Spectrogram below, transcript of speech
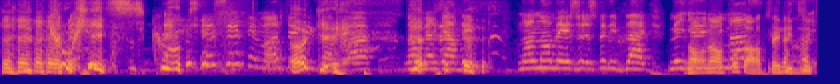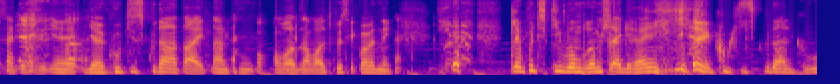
Cookies, cou- J'essaie d'inventer Ok. des. Non, mais regardez. Non, non, mais je, je fais des blagues. Mais il y a Non, non, trop tard. Ça a été dit. Ça a été dit. Il, y a, il y a un coup qui se coud dans la tête, dans le cou. On va, on va trouver c'est quoi maintenant. Clapouchki, boum, boum, chagrin. Il y a un coup qui se coud dans le cou.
